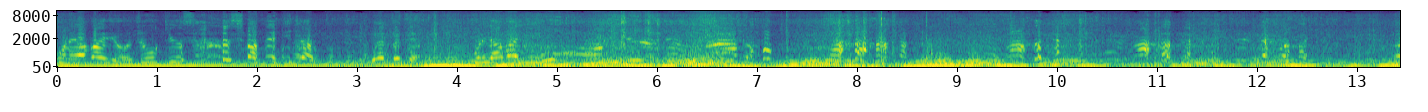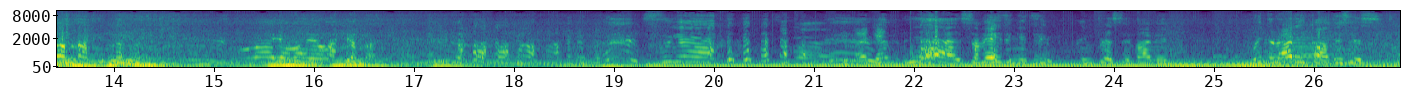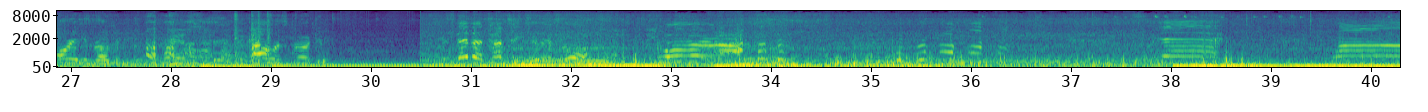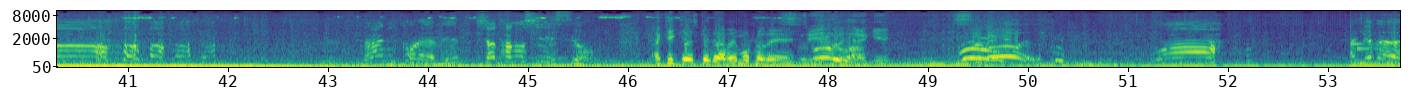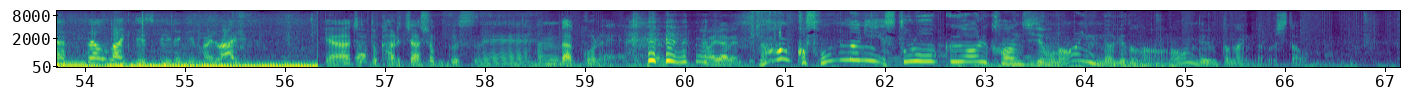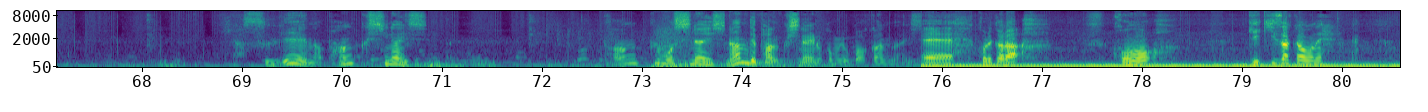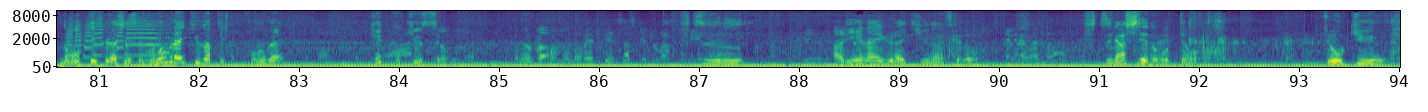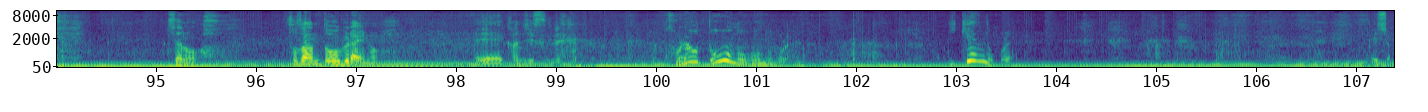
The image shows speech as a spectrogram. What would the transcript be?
これやばいよ上級者しゃべりじゃんいやだってこれやばいおおいけるあーっとうわやばいやばいやばいすげえ You like it? Yeah, it's amazing. It's impressive. I mean, with the rally car, this is already broken. the car was broken. It's never touching to the floor. Whoa! すげえわー何これめっちゃ楽しいっすよ Aquí quieres que grabemos lo de. すごいわ aquí. すごいわあ I never felt like this feeling in my life いやーちょっとカルチャーショックっすね。なんだこれ。なんかそんなにストロークある感じでもないんだけどな。なんで打たないんだろう下を。いやすげえな。パンクしないし。パンクもしないし。なんでパンクしないのかもよくわかんないし。えー、これからこの激坂をね登っていくらしいんですけどどのぐらい急かっていうとこのぐらい？結構急っすよなんか普通にありえないぐらい急なんですけど普通に足で登っても上級者の登山道ぐらいの、えー感じですね。これをどう登るのこれ？いけんのこれ？よいしょ。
